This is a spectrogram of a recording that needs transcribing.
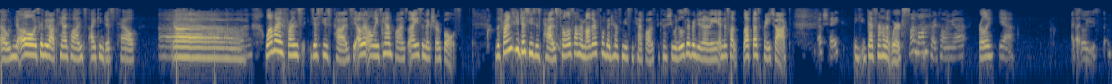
oh no, it's gonna be about tampons. I can just tell. Uh, One of my friends just used pads, the other only tampons, and I used a mixture of both. The friend who just uses pads told us how her mother forbid her from using tampons because she would lose her virginity, and this le- left us pretty shocked. okay. That's not how that works. My mom tried telling me that. Really? Yeah. I still use them.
